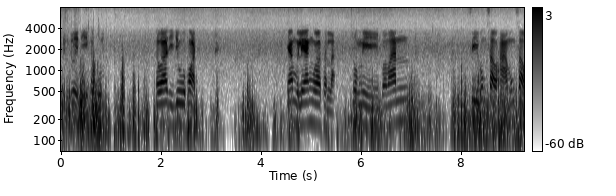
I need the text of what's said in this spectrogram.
ขึ้นด้วยดีครับผมแต่ว่าอยู่หอดยามมือแรงวอทันละช่วงนี้ประมาณสี่โมงเสาหาโมงเสา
